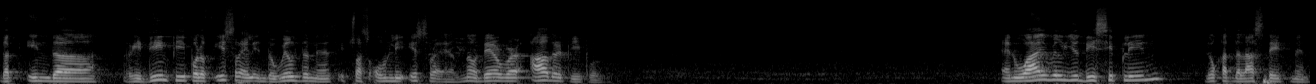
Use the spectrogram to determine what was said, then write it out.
that in the redeemed people of Israel in the wilderness, it was only Israel. No, there were other people. And why will you discipline? Look at the last statement.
